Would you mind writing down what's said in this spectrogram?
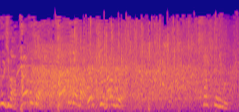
바람 불지 마! 바람 불지 마! 바람 불지 마! 왜 이렇게 바람 불어? 죽겠는데. 아.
